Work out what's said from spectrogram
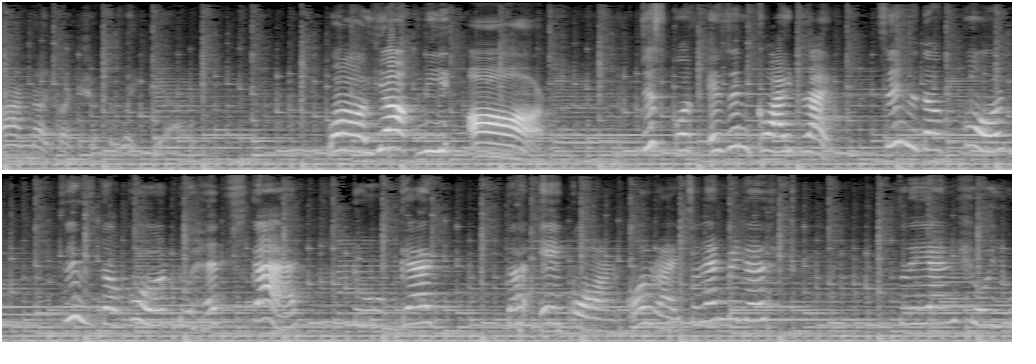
So I'm not going to show the video. Well, here we are. This code isn't quite right. This is the code. This is the code to help Scat to get the acorn. Alright, so let me just play and show you.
